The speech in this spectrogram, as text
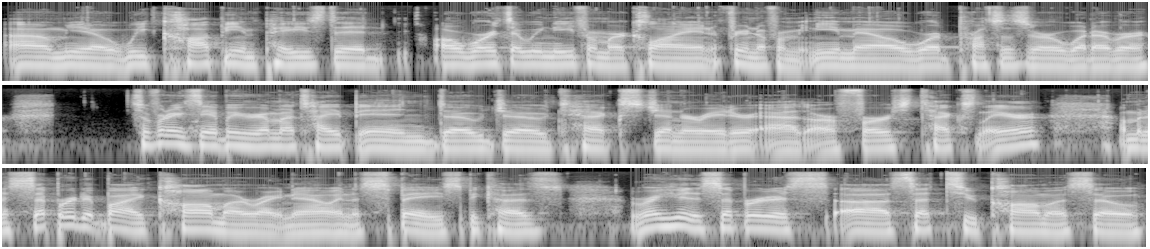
um, you know, we copy and pasted our words that we need from our client, you know, from an email, word processor or whatever. So for an example here, I'm going to type in Dojo text generator as our first text layer. I'm going to separate it by a comma right now in a space because right here the separator is uh, set to comma. So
